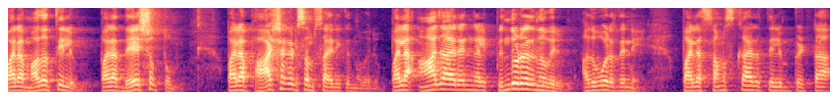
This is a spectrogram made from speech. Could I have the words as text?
പല മതത്തിലും പല ദേശത്തും പല ഭാഷകൾ സംസാരിക്കുന്നവരും പല ആചാരങ്ങൾ പിന്തുടരുന്നവരും അതുപോലെ തന്നെ പല സംസ്കാരത്തിലും പെട്ട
